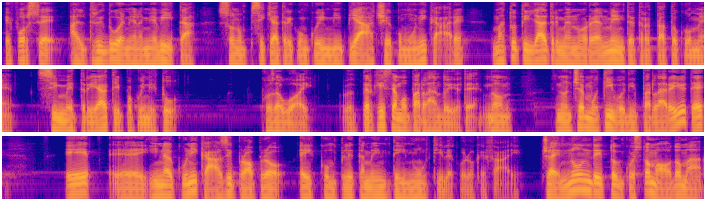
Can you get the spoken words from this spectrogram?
e forse altri due nella mia vita sono psichiatri con cui mi piace comunicare, ma tutti gli altri mi hanno realmente trattato come simmetria, tipo quindi tu cosa vuoi? Perché stiamo parlando io e te? Non, non c'è motivo di parlare io e te e eh, in alcuni casi proprio è completamente inutile quello che fai. Cioè, non detto in questo modo, ma...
